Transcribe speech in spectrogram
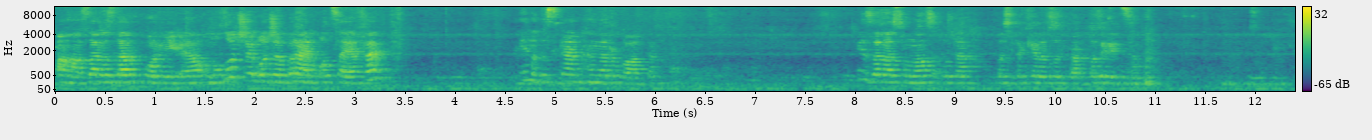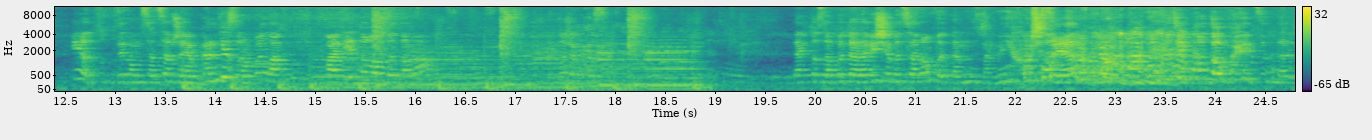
Ага, зараз Дар Корній е, омолоджує. Отже, обираємо оцей ефект і натискаємо генерувати. І зараз у нас буде ось такий результат. Подивіться. І от тут дивимося, це вже я в канві зробила два відео, додала. І дуже красиво. Дехто запитує, навіщо ви це робите? Не знаю, мені хочеться, я роблю. Людям подобається теж.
